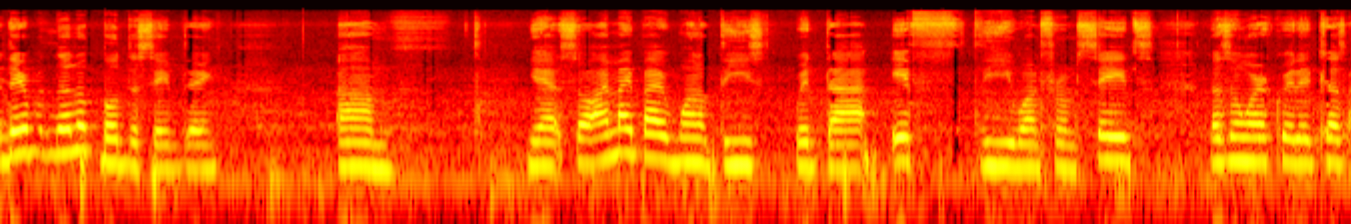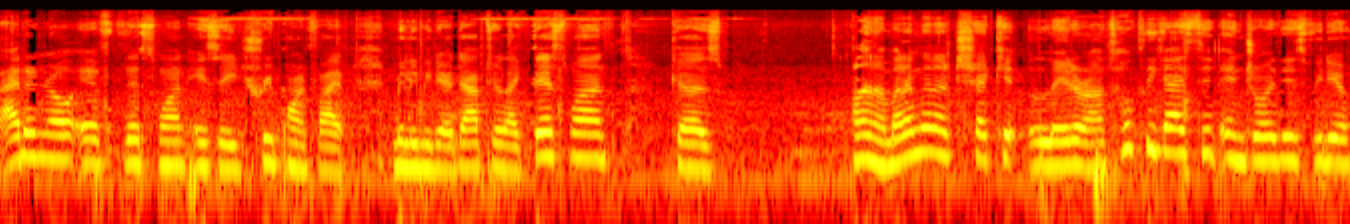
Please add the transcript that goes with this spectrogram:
they look both the same thing. Um yeah so I might buy one of these with that if the one from Sades doesn't work with it because I don't know if this one is a 3.5 millimeter adapter like this one because I don't know, but I'm gonna check it later on. So hopefully you guys did enjoy this video.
